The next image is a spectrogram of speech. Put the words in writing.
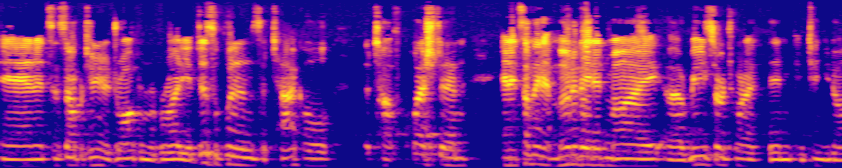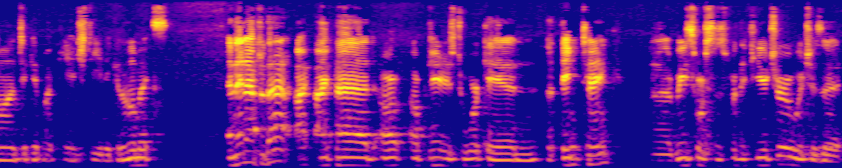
And it's this opportunity to draw from a variety of disciplines to tackle the tough question. And it's something that motivated my uh, research when I then continued on to get my PhD in economics. And then after that, I, have had opportunities to work in a think tank, uh, Resources for the Future, which is a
